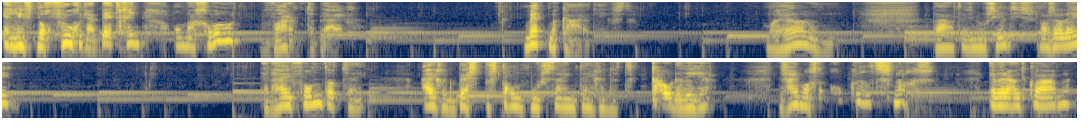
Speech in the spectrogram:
En liefst nog vroeger naar bed ging om maar gewoon warm te blijven. Met elkaar het liefst. Maar ja, Pater Innocentius was alleen. En hij vond dat hij eigenlijk best bestand moest zijn tegen het koude weer. Dus hij moest ook wel s'nachts er weer uitkwamen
